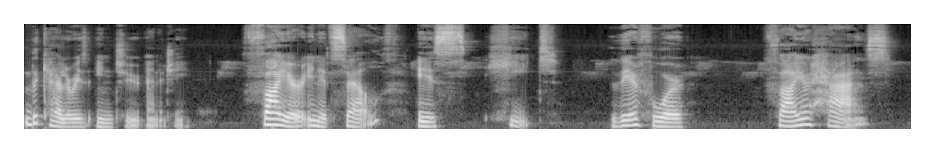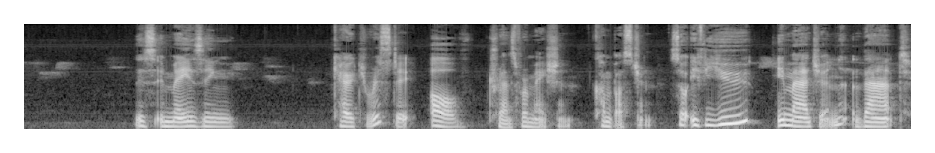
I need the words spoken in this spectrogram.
the calories into energy. Fire in itself is heat. Therefore, fire has this amazing characteristic of transformation, combustion. So if you imagine that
